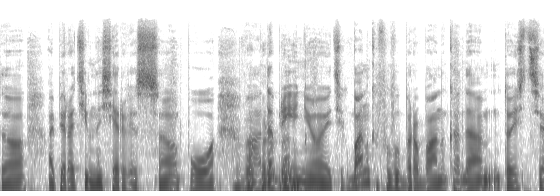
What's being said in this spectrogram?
оперативный сервис по Выбор одобрению банк. этих банков и выбора банка. Да. То есть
